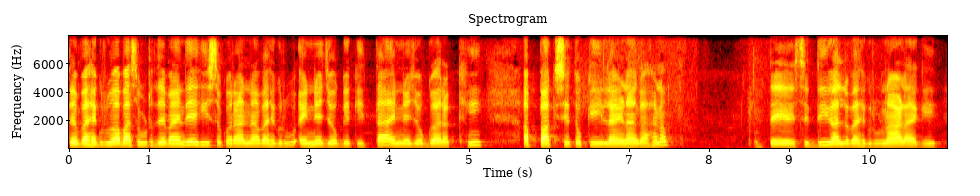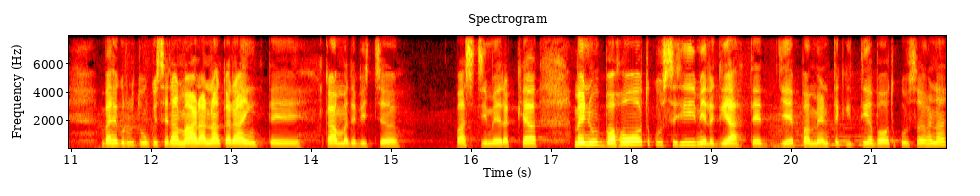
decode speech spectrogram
ਤੇ ਵਾਹਿਗੁਰੂ ਆ ਬਸ ਉੱਠਦੇ ਬਹਿੰਦੇ, ਇਹੀ ਸ਼ੁਕਰਾਨਾ ਵਾਹਿਗੁਰੂ, ਇੰਨੇ ਜੋਗੇ ਕੀਤਾ, ਇੰਨੇ ਜੋਗਾ ਰੱਖੀ, ਆਪਾਂ ਕਿਸੇ ਤੋਂ ਕੀ ਲੈਣਾਗਾ, ਹਨਾ? ਤੇ ਸਿੱਧੀ ਗੱਲ ਵਾਹਿਗੁਰੂ ਨਾਲ ਹੈਗੀ, ਵਾਹਿਗੁਰੂ ਤੂੰ ਕਿਸੇ ਨਾਲ ਮਾੜਾ ਨਾ ਕਰਾਈ, ਤੇ ਕੰਮ ਦੇ ਵਿੱਚ ਬਸ ਜਿਵੇਂ ਰੱਖਿਆ। ਮੈਨੂੰ ਬਹੁਤ ਕੁਝ ਹੀ ਮਿਲ ਗਿਆ ਤੇ ਜੇ ਆਪਾਂ ਮਿਹਨਤ ਕੀਤੀ ਆ, ਬਹੁਤ ਕੁਝ ਹਨਾ।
